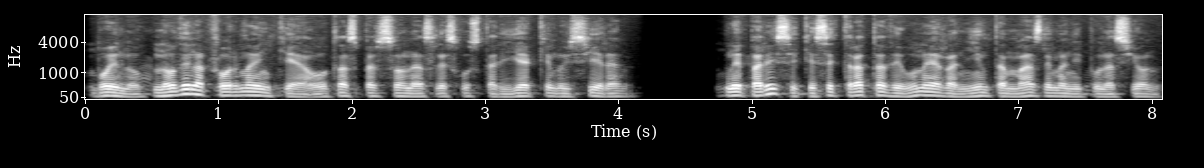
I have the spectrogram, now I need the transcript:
Bueno, no de la forma en que a otras personas les gustaría que lo hicieran. Me parece que se trata de una herramienta más de manipulación.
